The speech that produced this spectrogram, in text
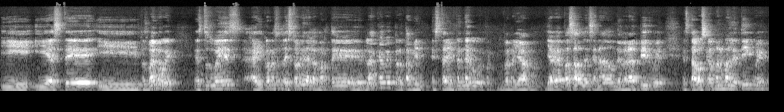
Y, y este, y pues bueno, güey, estos güeyes, ahí conoces la historia de la muerte blanca, güey, pero también está bien pendejo, güey, porque bueno, ya, ya había pasado la escena donde Brad Pitt, güey, está buscando el maletín, güey,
